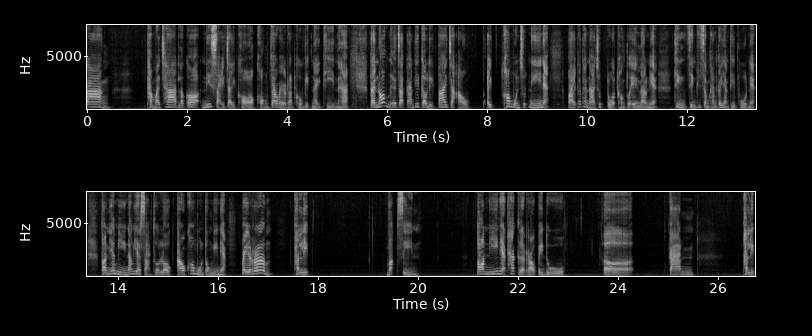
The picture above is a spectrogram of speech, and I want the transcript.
ร่าง ธรรมชาติแล้วก็นิสัยใจคอของเจ้าไวรัสโควิด -19 นะคะแต่นอกเหนือจากการที่เกาหลีใต้จะเอา ไอ้ข้อมูลชุดนี้เนี่ยไปพัฒนาชุดตรวจของตัวเองแล้วเนี่ยสิ่งสิ่งที่สำคัญก็อย่างที่พูดเนี่ยตอนนี้มีนักวิทยาศาสตร์ทั่วโลกเอาข้อมูลตรงนี้เนี่ยไปเริ่มผลิตวัคซีน ตอนนี้เนี่ยถ้าเกิดเราไปดูเอ่อการ ผลิต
